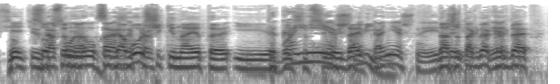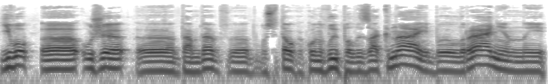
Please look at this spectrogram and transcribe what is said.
все Ну, эти собственно, законы, указы. заговорщики на это и Да, больше конечно, всего и давили. конечно. И Даже это- тогда, это- когда его э, уже э, там, да, э, после того, как он выпал из окна и был ранен, и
